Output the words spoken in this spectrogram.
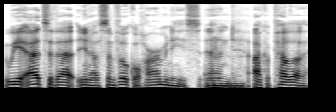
we add to that, you know, some vocal harmonies and a cappella,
